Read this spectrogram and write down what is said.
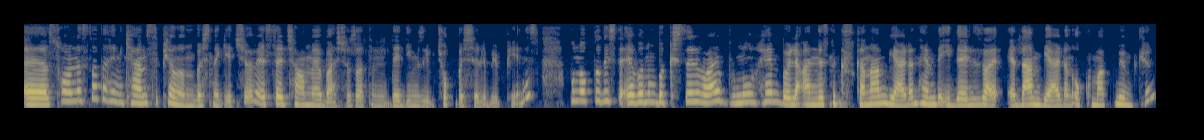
Ee, sonrasında da hani kendisi piyanonun başına geçiyor ve eseri çalmaya başlıyor. Zaten dediğimiz gibi çok başarılı bir piyanist. Bu noktada işte Eva'nın bakışları var. Bunu hem böyle annesini kıskanan bir yerden hem de idealize eden bir yerden okumak mümkün.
